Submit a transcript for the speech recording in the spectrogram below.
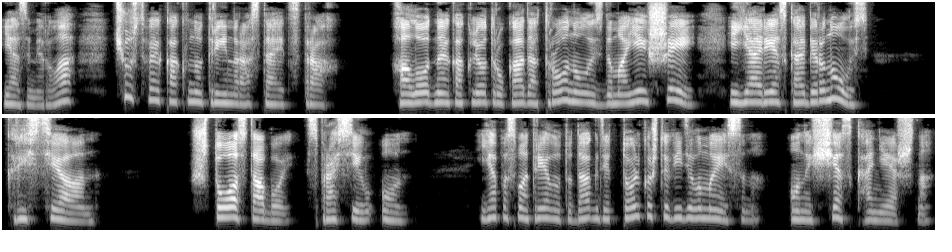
Я замерла, чувствуя, как внутри нарастает страх. Холодная, как лед, рука дотронулась до моей шеи, и я резко обернулась. «Кристиан!» «Что с тобой?» — спросил он. Я посмотрела туда, где только что видела Мейсона. Он исчез, конечно.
